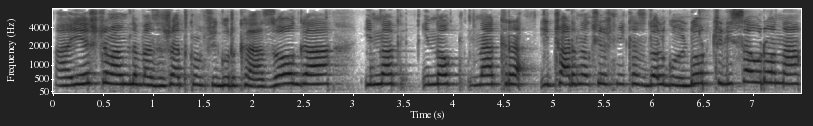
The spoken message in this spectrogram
A jeszcze mam dla Was rzadką figurkę Azoga i, na, i, no, i czarnoksiężnika z Dol Guldur, czyli Saurona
